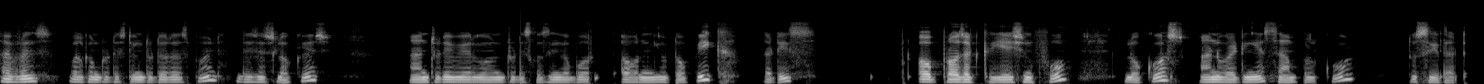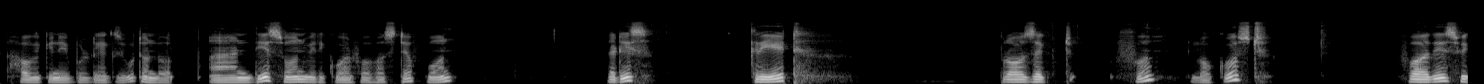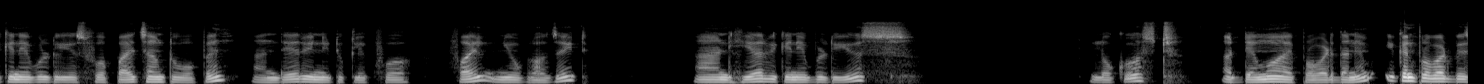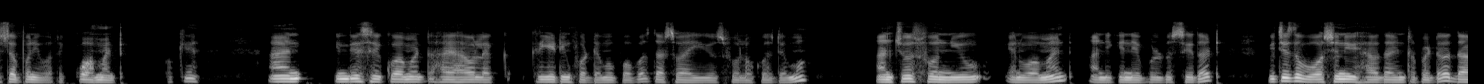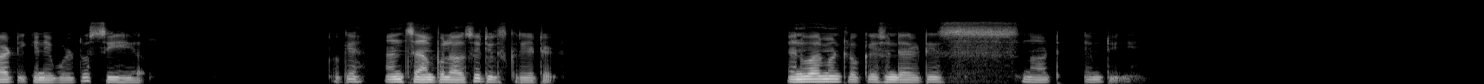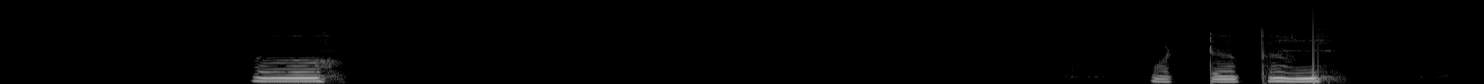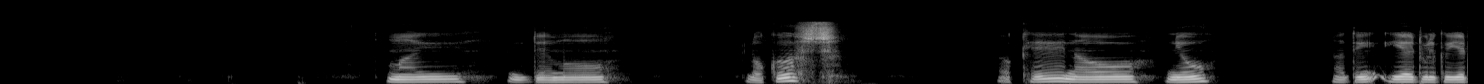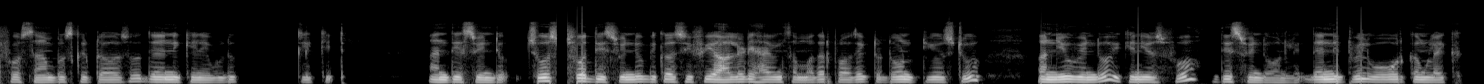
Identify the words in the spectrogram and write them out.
Hi friends, welcome to Testing Tutorials Point. This is Lokesh and today we are going to discussing about our new topic that is a project creation for locust and writing a sample code to see that how we can able to execute and all. And this one we require for step one that is create project for locust for this we can able to use for PyCharm to open and there we need to click for file new project. And here we can able to use locust a demo. I provided the name. You can provide based upon your requirement okay? And in this requirement I have like creating for demo purpose. That's why I use for locust demo. And choose for new environment and you can able to see that which is the version you have the interpreter that you can able to see here. Okay and sample also it is created environment location directory is not empty. Uh, what happened my demo locust. Okay now new. Nothing. Here it will create for sample script also. Then you can able to click it. And this window. Choose for this window because if you are already having some other project don't use to a new window you can use for this window only. Then it will overcome like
